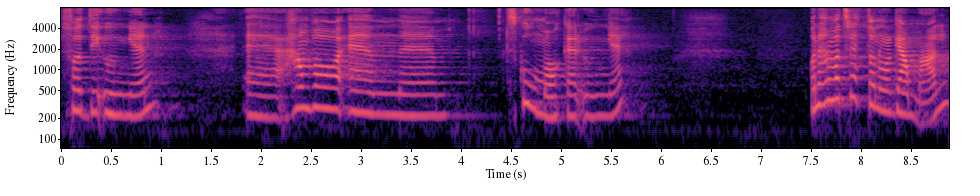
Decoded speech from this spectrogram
född i Ungern. Eh, han var en eh, skomakarunge. Och när han var 13 år gammal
